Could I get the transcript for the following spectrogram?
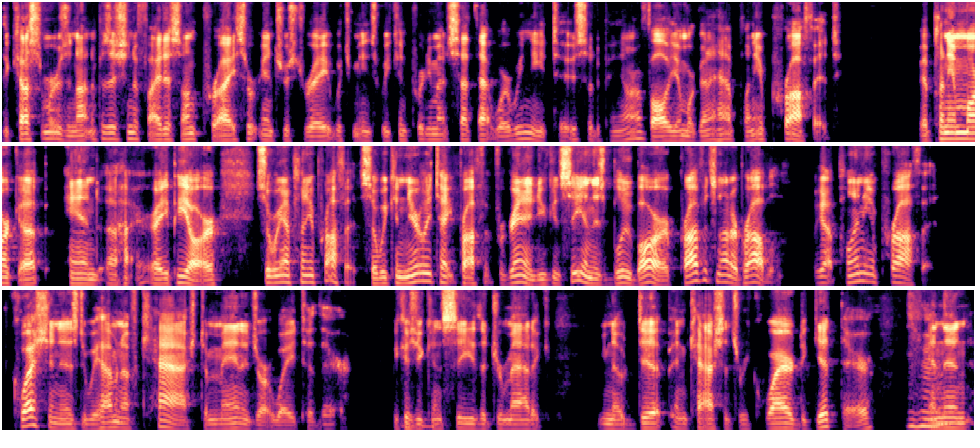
the customers are not in a position to fight us on price or interest rate, which means we can pretty much set that where we need to. So depending on our volume, we're going to have plenty of profit. We have plenty of markup and a higher APR. So we're going to have plenty of profit. So we can nearly take profit for granted. You can see in this blue bar, profit's not our problem. We got plenty of profit. The question is, do we have enough cash to manage our way to there? Because you Mhm. can see the dramatic, you know, dip in cash that's required to get there. Mhm. And then,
